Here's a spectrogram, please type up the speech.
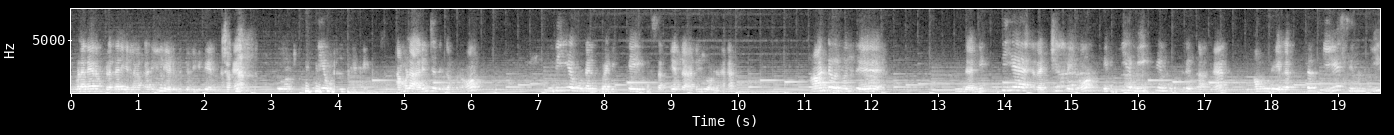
இவ்வளவு நேரம் பிரதர் எல்லா கதையும் எடுத்து சொல்லிக்கிட்டே இருந்தாங்க. புதிய உடன்படிக்கை. நம்மள அறிஞ்சதுக்கு அப்புறம் புதிய உடன்படிக்கை சத்தியத்தை அறிஞ்சோட ஆண்டவர் வந்து இந்த நித்திய ரட்சிப்பையும் நித்திய மீட்பையும் கொடுத்திருக்காங்க. அவருடைய ரத்தத்தையே சிந்தி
